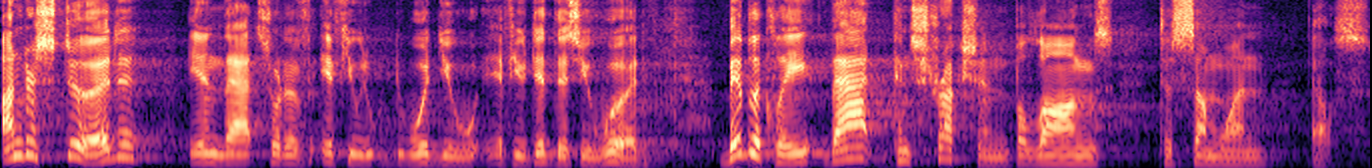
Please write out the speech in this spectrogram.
understood in that sort of if you would you if you did this you would. Biblically that construction belongs to someone else.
